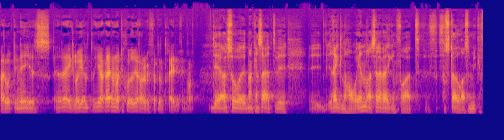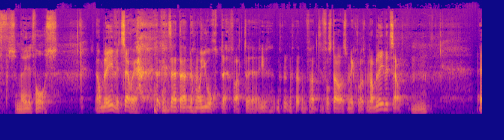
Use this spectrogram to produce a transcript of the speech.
hade 89s regler gällt redan 87, ja, då hade vi fått en tredje final. Det är alltså, man kan säga att vi, eh, reglerna har ändrats hela vägen för att förstöra så mycket som möjligt för oss. Det har blivit så, ja. Jag kan säga att de har gjort det för att, eh, för att förstöra så mycket för oss. Men det har blivit så. Eh,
